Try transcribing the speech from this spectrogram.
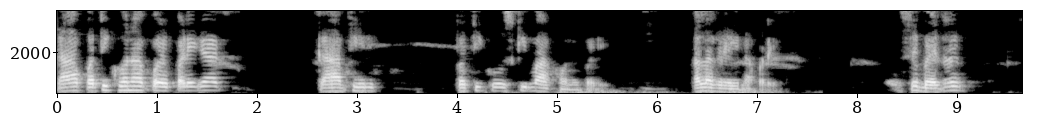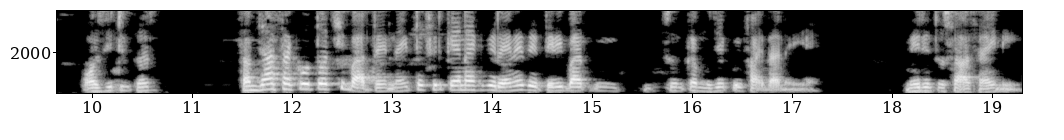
कहाँ पति खोना पड़ेगा, कहाँ फिर पति को उसकी माँ खोनी पड़ेगी। अलग रहना पड़ेगा। उससे बेटर पॉजिटिव कर समझा सको तो अच्छी बात है, नहीं तो फिर कहना कि रहने दे, तेरी बात सुनकर मुझे कोई फ़ायदा नहीं है। मेरी तो सास है ही नहीं।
